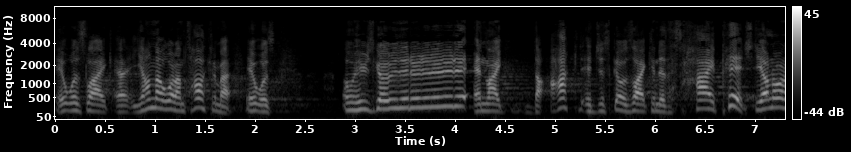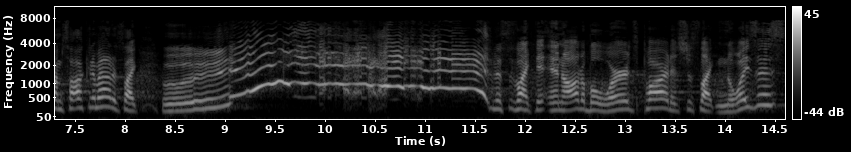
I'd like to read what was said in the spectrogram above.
it was like uh, y'all know what I'm talking about. It was oh, here's go, and like the oct, it just goes like into this high pitch. Do y'all know what I'm talking about? It's like, and this is like the inaudible words part. It's just like noises.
